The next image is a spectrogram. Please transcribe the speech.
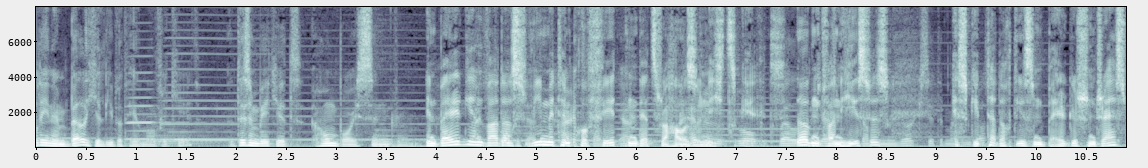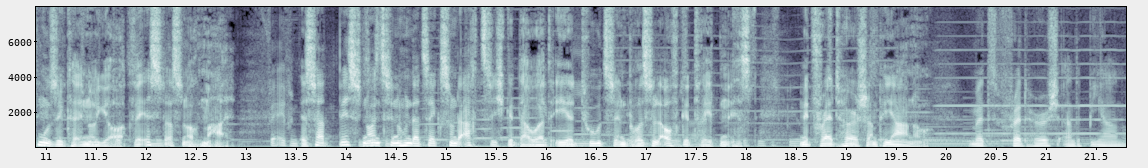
Alleen in België liep dat helemaal verkeerd. Het is een beetje het Homeboy-Syndrom. In Belgien war das wie mit dem Propheten, der zu Hause nichts gilt. Irgendwann hieß es, es gibt ja doch diesen belgischen Jazzmusiker in New York. Wer ist das nochmal? Es hat bis 1986 gedauert, ehe Toots in Brüssel aufgetreten ist. Mit Fred Hirsch am Piano. Mit Fred Hirsch aan de piano.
